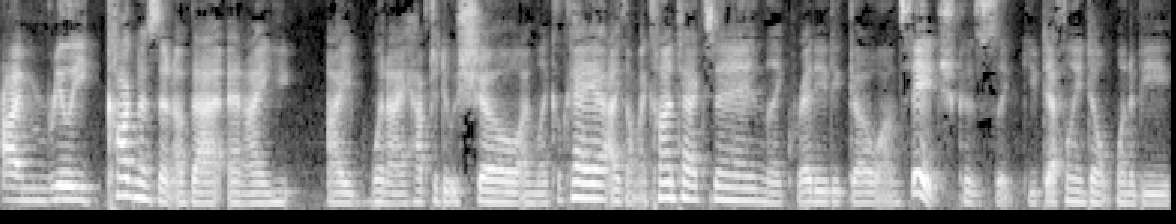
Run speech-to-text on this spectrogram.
I'm really cognizant of that, and I. I when I have to do a show, I'm like, okay, I got my contacts in, like ready to go on stage because like you definitely don't want to be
